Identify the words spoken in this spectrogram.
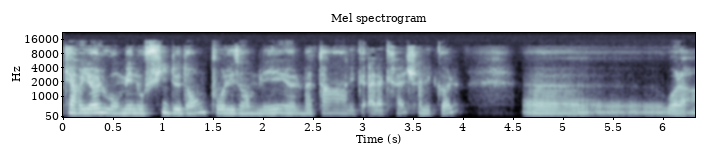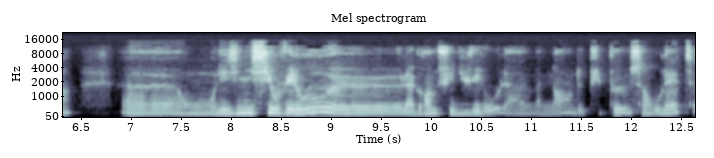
carriole où on met nos filles dedans pour les emmener le matin à la crèche, à l'école. Euh, voilà. Euh, on les initie au vélo. Euh, la grande fait du vélo, là, maintenant, depuis peu, sans roulette.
